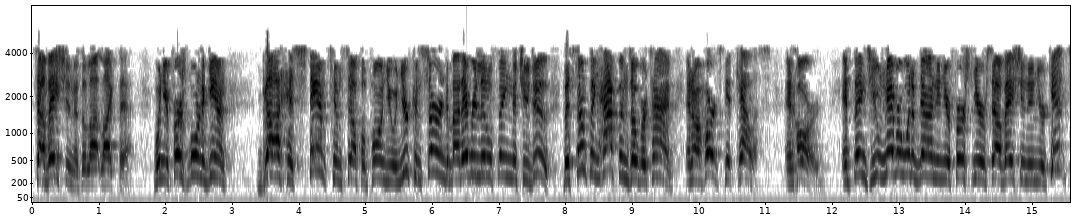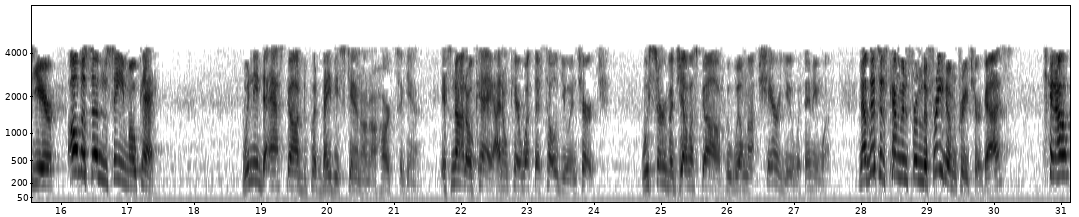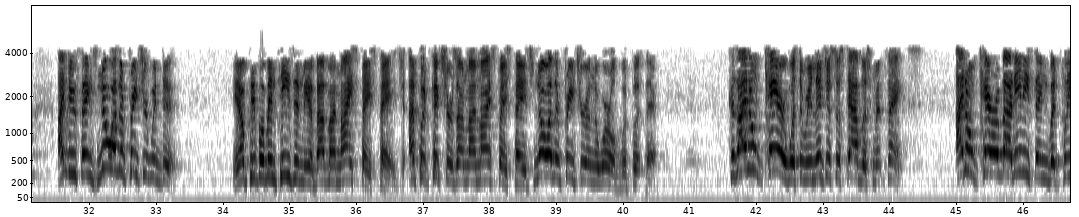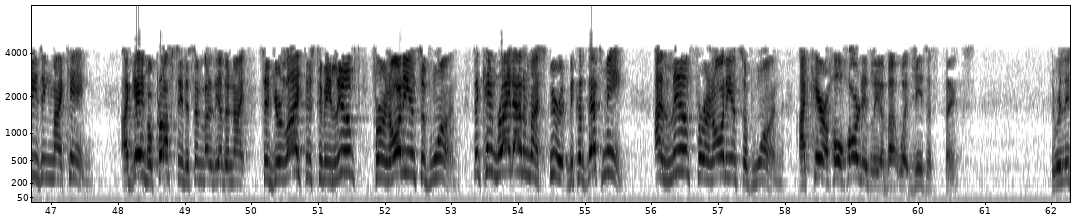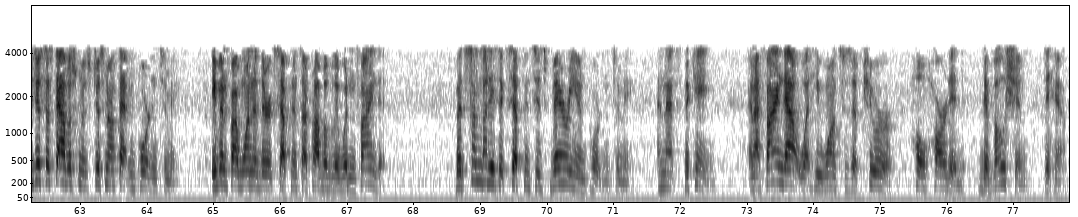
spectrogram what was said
Salvation is a lot like that. When you're first born again, God has stamped Himself upon you and you're concerned about every little thing that you do. But something happens over time and our hearts get callous and hard. And things you never would have done in your first year of salvation, in your tenth year, all of a sudden seem okay. We need to ask God to put baby skin on our hearts again. It's not okay. I don't care what they've told you in church. We serve a jealous God who will not share you with anyone. Now, this is coming from the freedom preacher, guys. You know, I do things no other preacher would do. You know, people have been teasing me about my MySpace page. I put pictures on my MySpace page no other preacher in the world would put there. Because I don't care what the religious establishment thinks. I don't care about anything but pleasing my king. I gave a prophecy to somebody the other night. Said, Your life is to be lived for an audience of one. That came right out of my spirit because that's me. I live for an audience of one. I care wholeheartedly about what Jesus thinks. The religious establishment's just not that important to me. Even if I wanted their acceptance, I probably wouldn't find it. But somebody's acceptance is very important to me, and that's the King. And I find out what he wants is a pure, wholehearted devotion to him.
